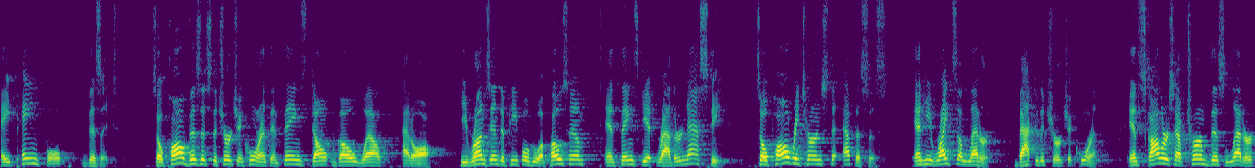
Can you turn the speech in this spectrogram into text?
a painful visit. So Paul visits the church in Corinth and things don't go well at all. He runs into people who oppose him and things get rather nasty. So Paul returns to Ephesus and he writes a letter back to the church at Corinth. And scholars have termed this letter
